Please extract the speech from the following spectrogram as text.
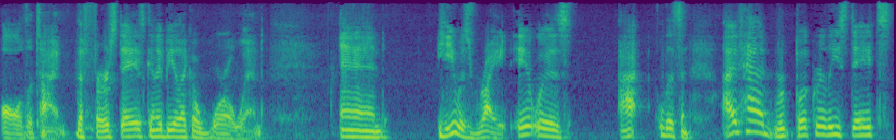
all the time. The first day is going to be like a whirlwind." And he was right. It was. I listen. I've had r- book release dates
